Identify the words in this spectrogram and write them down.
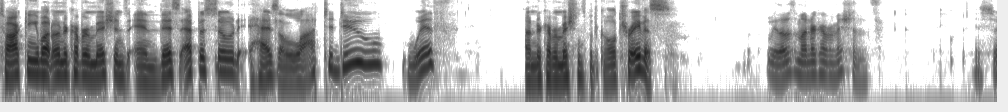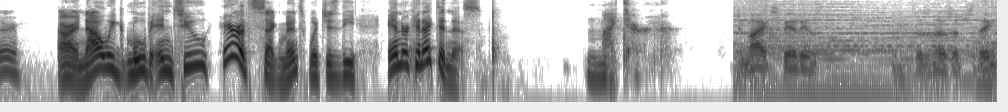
Talking about undercover missions, and this episode has a lot to do with undercover missions with Gall Trayvis. We love some undercover missions. Yes, sir. All right, now we move into Harith's segment, which is the interconnectedness. My turn. In my experience, there's no such thing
